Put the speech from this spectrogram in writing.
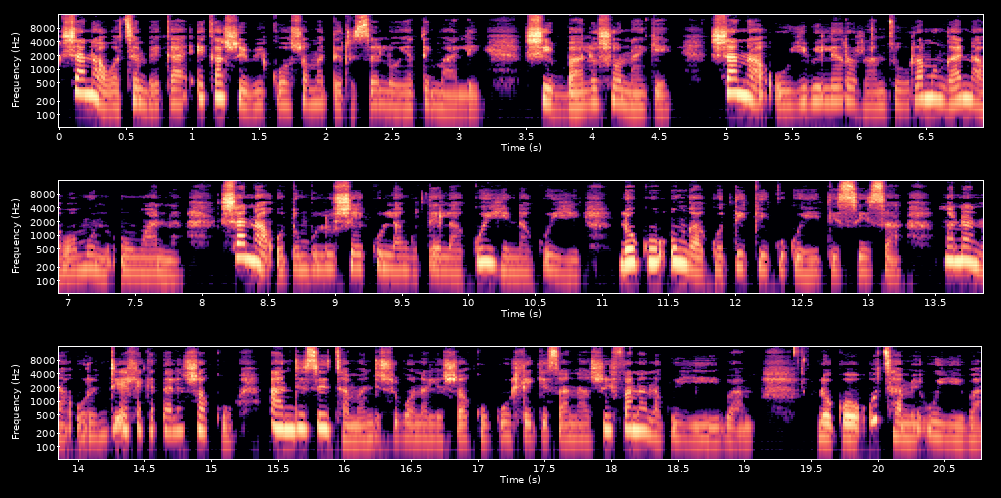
Xana wa tshembeka eka swiviko swa matirhiselo ya timali? Xibalo xona ke? Xana u yivile rirhandzu ra munghana wa munhu un'wana? Xana u tumbuluxe ku langutela kwihi na kwihi loku u nga kotiki ku ku hetisisa? Manana u ri ndzi ehleketa leswaku a ndzi si tshama ndzi swi vona leswaku ku hlekisana swi fana na ku yiva. Loko u tshame u yiva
